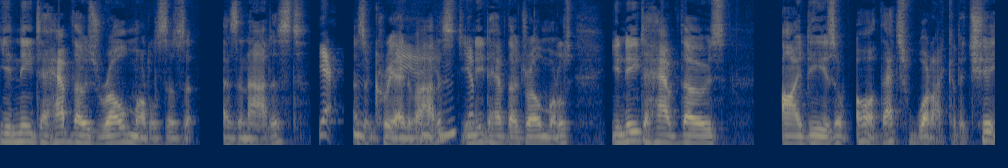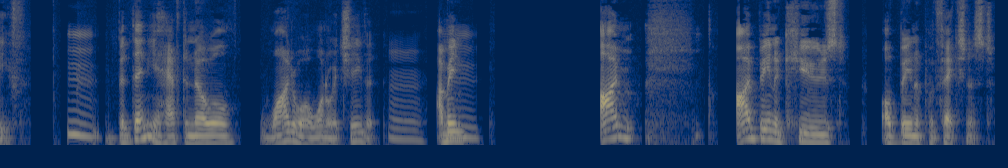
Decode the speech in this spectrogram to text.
you need to have those role models as a, as an artist, Yeah. as a creative Yeah, yeah, yeah. artist. You Yep. need to have those role models. You need to have those ideas of, oh, that's what I could achieve. Mm. But then you have to know, well, why do I want to achieve it? Mm. I mean, Mm. I'm I've been accused of being a perfectionist.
